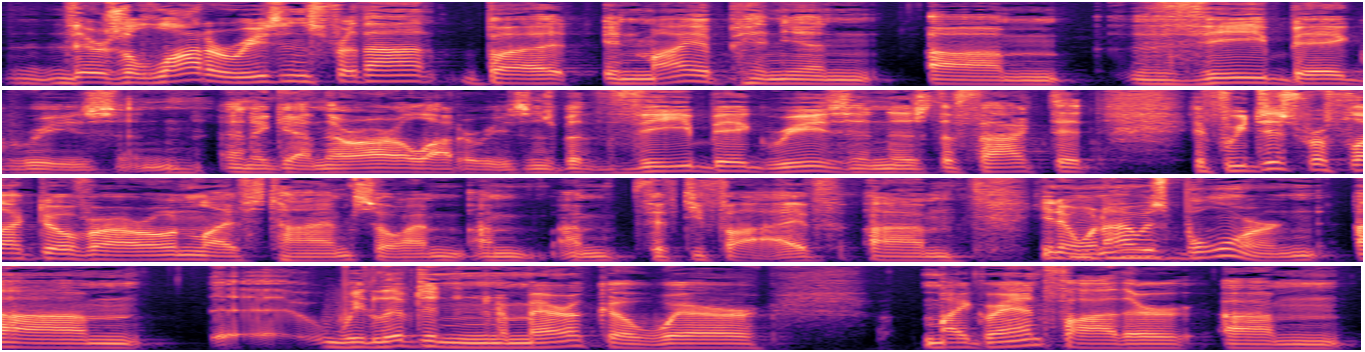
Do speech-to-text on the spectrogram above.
there's a lot of reasons for that. But in my opinion, um, the big reason, and again, there are a lot of reasons, but the big reason is the fact that if we just reflect over our own lifetime, so I'm, I'm, I'm 55, um, you know, mm-hmm. when I mm-hmm. was born, um, we lived in an America where my grandfather, um,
